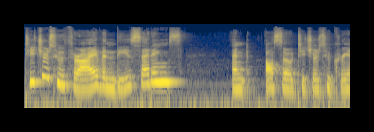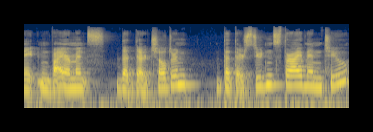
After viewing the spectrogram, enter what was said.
Teachers who thrive in these settings and also teachers who create environments that their children that their students thrive in too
